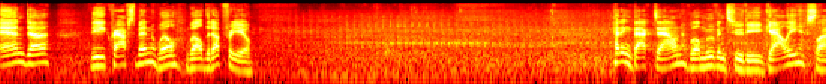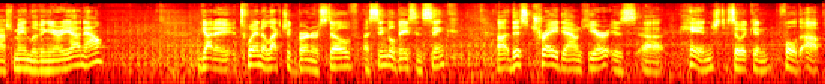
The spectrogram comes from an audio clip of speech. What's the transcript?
and uh, the craftsman will weld it up for you. Heading back down, we'll move into the galley slash main living area now. We've got a twin electric burner stove, a single basin sink. Uh, this tray down here is uh, hinged so it can fold up.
